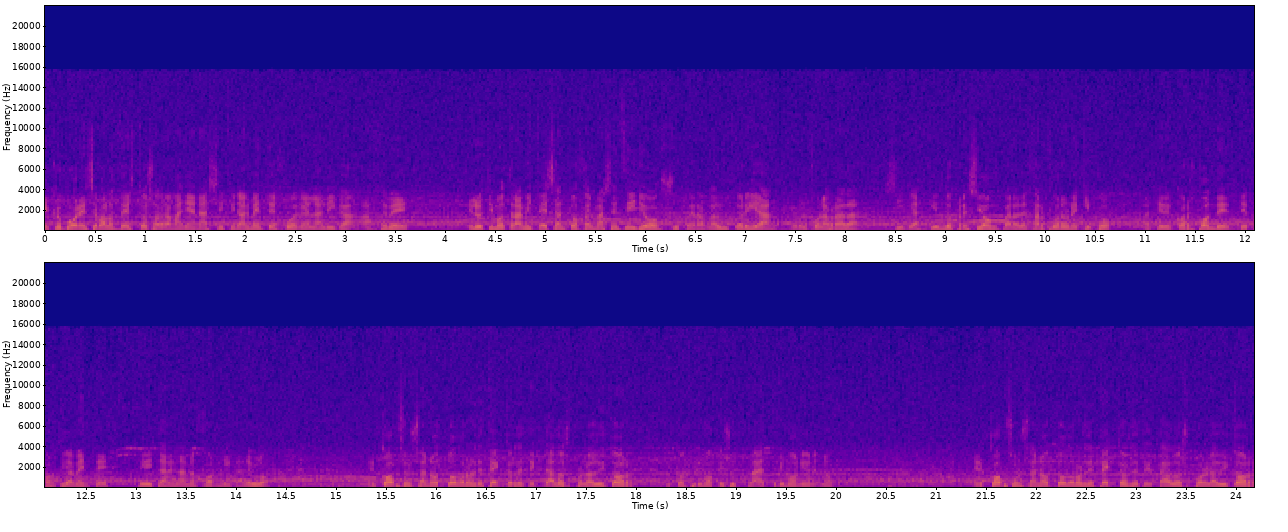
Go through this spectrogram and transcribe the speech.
El Club Orense Baloncesto sabrá mañana si finalmente juega en la Liga ACB. El último trámite se antoja el más sencillo, superar la auditoría, pero el Fuenlabrada sigue haciendo presión para dejar fuera un equipo al que le corresponde deportivamente militar en la mejor liga de Europa. El COP subsanó todos los defectos detectados por el auditor y confirmó que su patrimonio... No. El todos los defectos detectados por el auditor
